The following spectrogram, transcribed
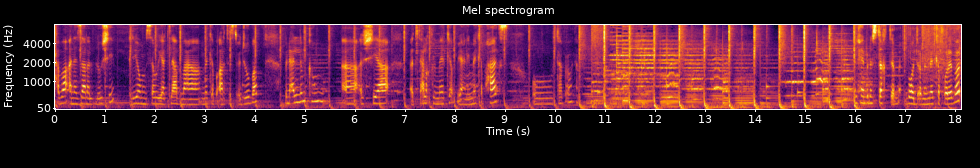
مرحبا أنا زارة البلوشي. اليوم مسوية collab مع makeup artist عجوبة. بنعلمكم آه، أشياء تتعلق بالميك اب يعني makeup hacks وتابعونا. الحين بنستخدم بودرة من Make Up For Ever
